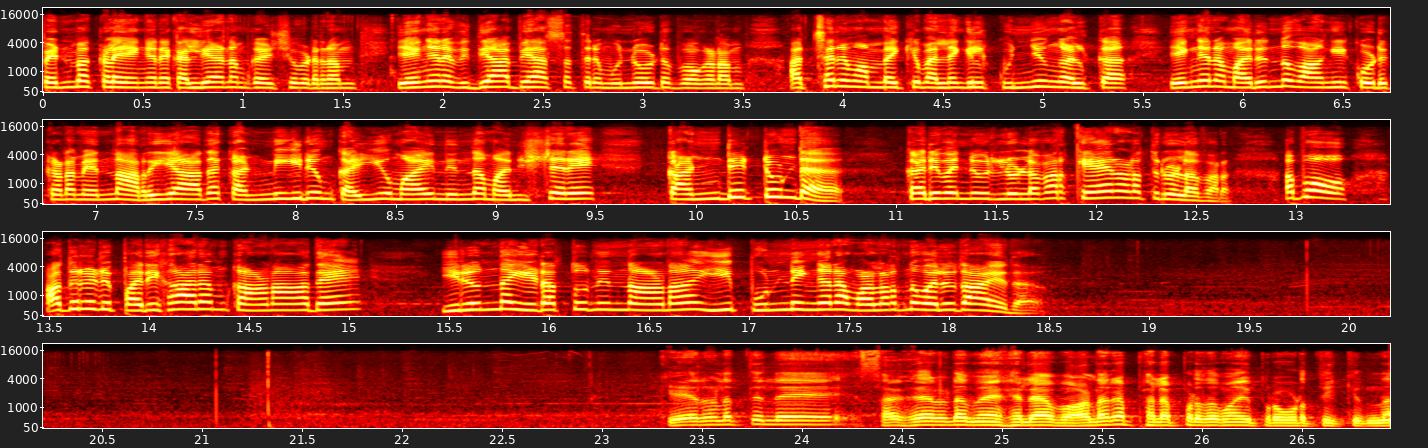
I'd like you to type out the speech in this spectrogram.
പെൺമക്കളെ എങ്ങനെ കല്യാണം കഴിച്ചുവിടണം എങ്ങനെ വിദ്യാഭ്യാസത്തിന് മുന്നോട്ട് പോകണം? അച്ഛനും അമ്മയ്ക്കും അല്ലെങ്കിൽ കുഞ്ഞുങ്ങൾക്ക് എങ്ങനെ മരുന്ന് വാങ്ങിക്കൊടുക്കണം എന്നറിയാതെ കണ്ണീരും കയ്യുമായി നിന്ന മനുഷ്യരെ കണ്ടിട്ടുണ്ട്. കരുവന്നൂരിലുള്ളവർ കേരളത്തിലുള്ളവർ. അപ്പോൾ അതിനൊരു പരിഹാരം കാണാതെ ഇരുന്ന ഇടത്തു നിന്നാണ് ഈ പുണ്ണിങ്ങനെ വളർന്നു വലുതായത്. കേരളത്തിലെ സഹകരണ മേഖല വളരെ ഫലപ്രദമായി പ്രവർത്തിക്കുന്ന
